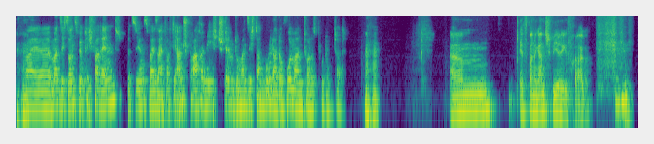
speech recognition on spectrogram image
Mhm. Weil man sich sonst wirklich verrennt, beziehungsweise einfach die Ansprache nicht stimmt und man sich dann wundert, obwohl man ein tolles Produkt hat. Mhm. Ähm, jetzt mal eine ganz schwierige Frage. Mhm.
